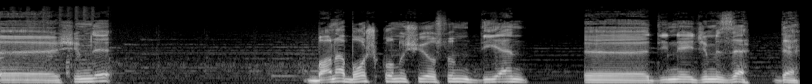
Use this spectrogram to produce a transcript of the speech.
E, şimdi bana boş konuşuyorsun diyen e, dinleyicimize de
